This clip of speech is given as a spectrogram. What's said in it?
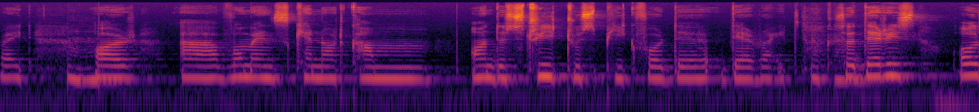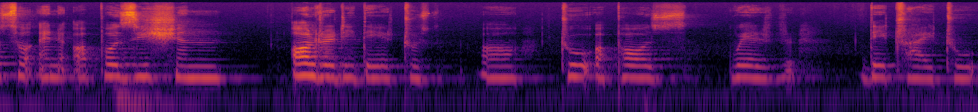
right mm-hmm. or uh, women cannot come on the street to speak for their their rights okay. so there is also an opposition already there to to oppose where they try to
